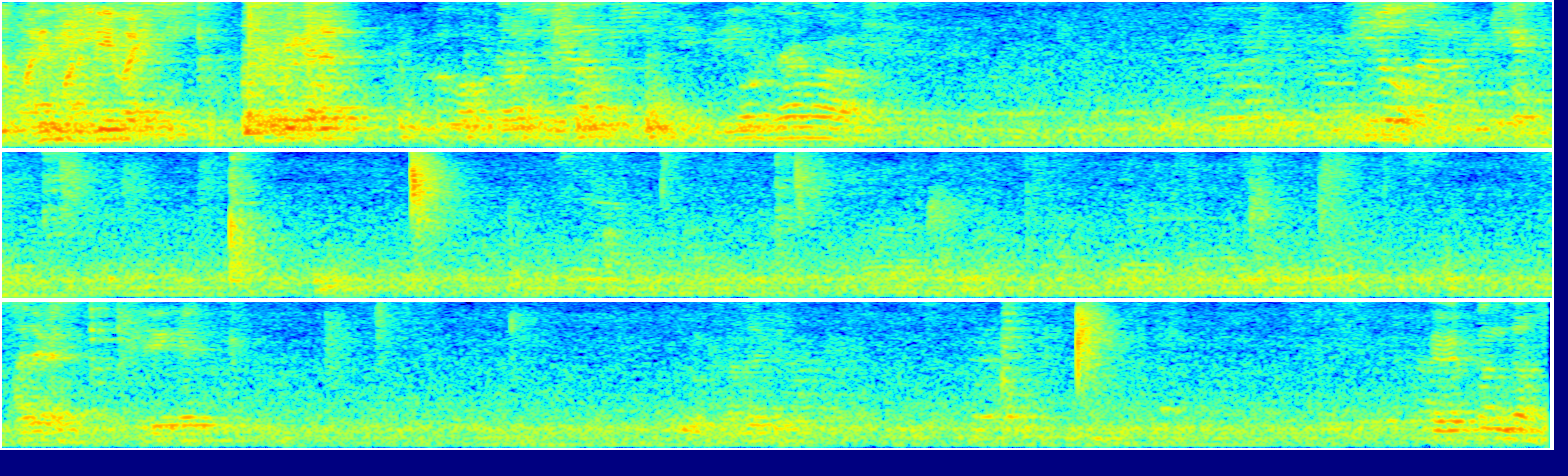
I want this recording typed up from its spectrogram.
हमारी मर्ज़ी भाई ठीक है ज़ीरो होगा हमारा ठीक है आजा कर ठीक है तिरपन दस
